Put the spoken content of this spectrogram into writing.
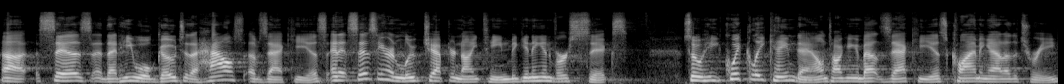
uh, says that he will go to the house of Zacchaeus. And it says here in Luke chapter 19, beginning in verse 6 So he quickly came down, talking about Zacchaeus climbing out of the tree,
